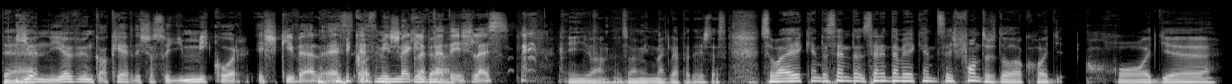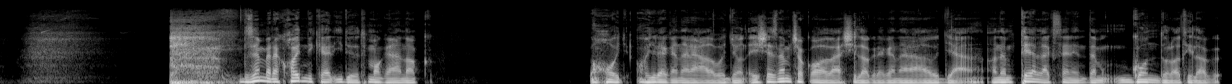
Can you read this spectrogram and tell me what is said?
De... Jönni, jövünk, a kérdés az, hogy mikor és kivel. Ez, mikor ez mind meglepetés kivel. lesz. Így van, ez már mind meglepetés lesz. Szóval egyébként, de szerintem, szerintem egyébként ez egy fontos dolog, hogy, hogy az embernek hagyni kell időt magának hogy, hogy regenerálódjon. És ez nem csak alvásilag regenerálódjál, hanem tényleg szerintem gondolatilag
